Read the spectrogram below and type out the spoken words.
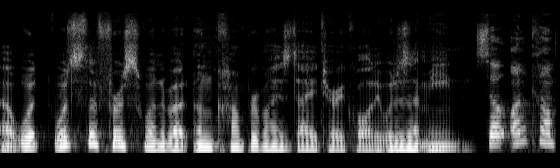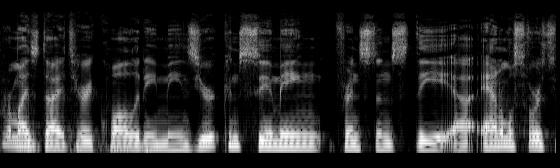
Uh, what What's the first one about uncompromised dietary quality? What does that mean? So, uncompromised dietary quality means you're consuming, for instance, the uh, animal source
